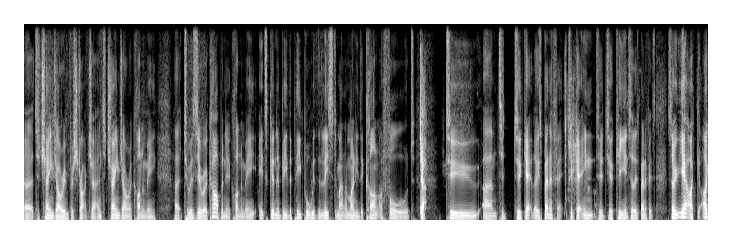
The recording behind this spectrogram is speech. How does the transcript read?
uh, to change our infrastructure and to change our economy uh, to a zero carbon economy, it's going to be the people with the least amount of money that can't afford Yeah. To um to to get those benefits to get in to, to key into those benefits so yeah I, I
